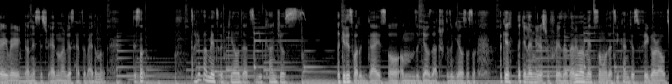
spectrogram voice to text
very, very unnecessary. I don't know. I'm just hyped up. I don't know. There's not. Have you ever met a girl that you can't just? Okay, this for the guys or um the girls that attract the girls also. Okay, okay. Let me just rephrase that. Have you ever met someone that you can't just figure out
